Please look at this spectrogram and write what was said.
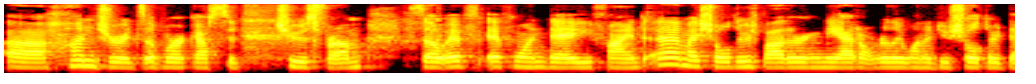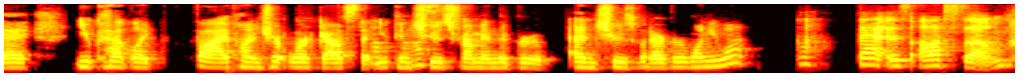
uh, hundreds of workouts to choose from. So if if one day you find eh, my shoulder's bothering me, I don't really want to do shoulder day, you have like 500 workouts that oh, you can awesome. choose from in the group and choose whatever one you want. Oh, that is awesome.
